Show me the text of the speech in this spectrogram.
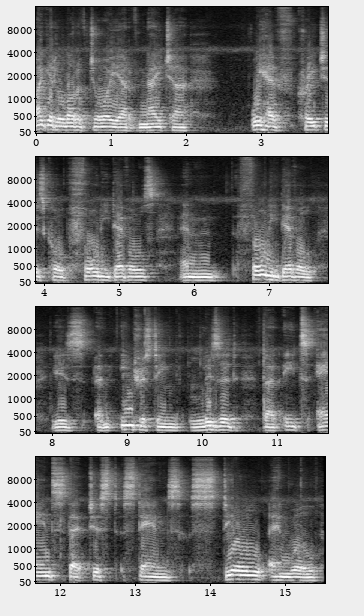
I get a lot of joy out of nature. We have creatures called thorny devils, and thorny devil is an interesting lizard that eats ants that just stands still and will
